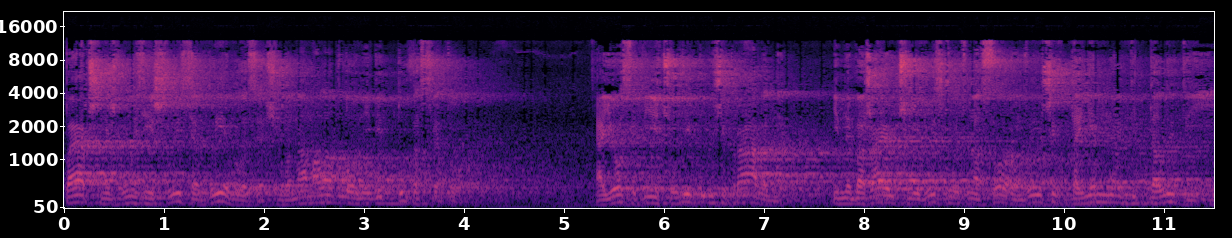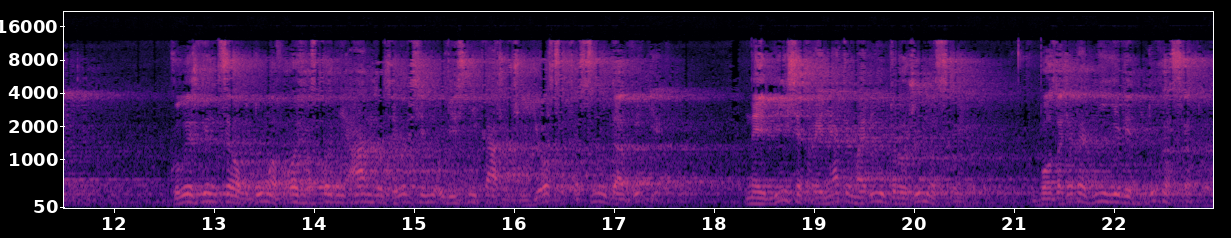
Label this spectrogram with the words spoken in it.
перш ніж вони зійшлися, виявилося, що вона мала в лоні від Духа Святого. А Йосиф, її чоловік, будучи праведним і не бажаючи її висловити на сором, вирішив таємно віддалити її. Коли ж він це обдумав, ось Господній ангел з'явився йому у вісні, кажучи, Йосифе, сину Давидів, не бійся прийняти Марію дружину свою, бо зачата в ній є від Духа Святого.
